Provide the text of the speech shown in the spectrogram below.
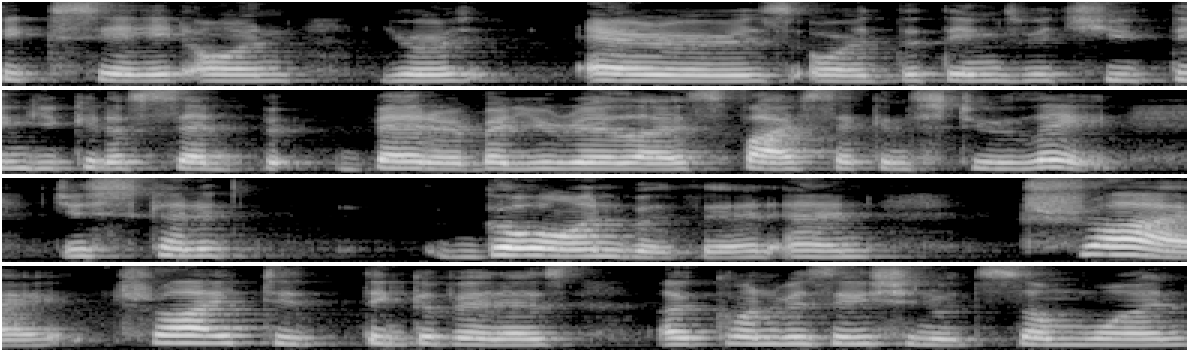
fixate on your errors or the things which you think you could have said b- better but you realize five seconds too late. Just kind of go on with it and try try to think of it as a conversation with someone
